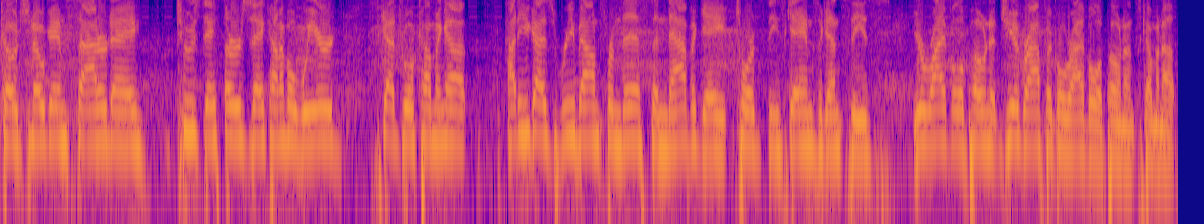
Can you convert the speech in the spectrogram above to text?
Coach, no game Saturday, Tuesday, Thursday, kind of a weird schedule coming up. How do you guys rebound from this and navigate towards these games against these your rival opponent, geographical rival opponents coming up?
